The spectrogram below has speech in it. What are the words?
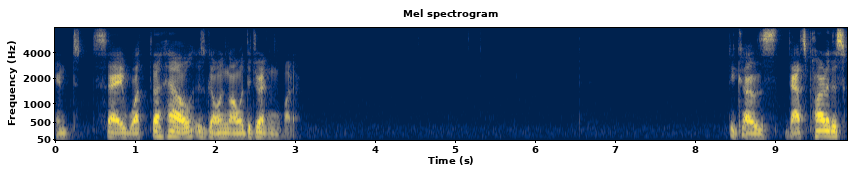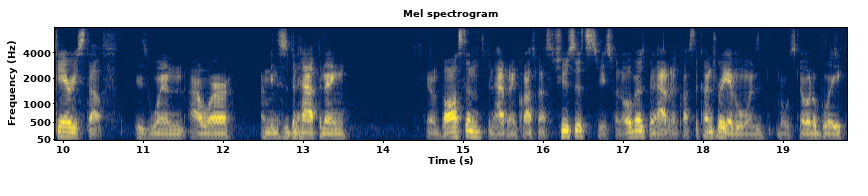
and say what the hell is going on with the drinking water. Because that's part of the scary stuff is when our I mean this has been happening here in Boston, it's been happening across Massachusetts, we just went over, it's been happening across the country. Everyone most notably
